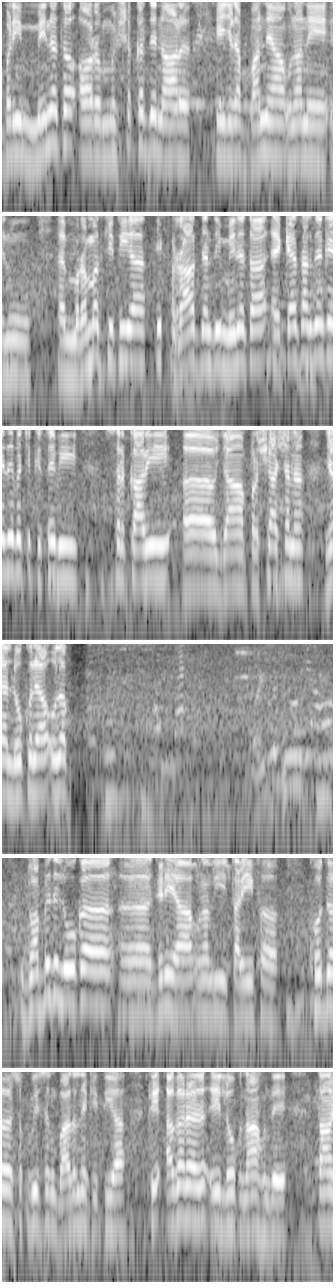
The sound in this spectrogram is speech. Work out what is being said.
ਬੜੀ ਮਿਹਨਤ ਔਰ ਮੁਸ਼ਕਲ ਦੇ ਨਾਲ ਇਹ ਜਿਹੜਾ ਬੰਨ ਆ, ਉਹਨਾਂ ਨੇ ਇਹਨੂੰ ਮੁਰੰਮਤ ਕੀਤੀ ਆ। ਰਾਤ ਦਿਨ ਦੀ ਮਿਹਨਤ ਆ। ਇਹ ਕਹਿ ਸਕਦੇ ਆ ਕਿ ਇਹਦੇ ਵਿੱਚ ਕਿਸੇ ਵੀ ਸਰਕਾਰੀ ਜਾਂ ਪ੍ਰਸ਼ਾਸਨ ਜਿਹੜਾ ਲੋਕਲ ਆ, ਉਹਦਾ ਦੁਆਬੇ ਦੇ ਲੋਕ ਜਿਹੜੇ ਆ, ਉਹਨਾਂ ਦੀ ਤਾਰੀਫ ਖੁਦ ਸੁਖਬੀਰ ਸਿੰਘ ਬਾਦਲ ਨੇ ਕੀਤੀ ਆ ਕਿ ਅਗਰ ਇਹ ਲੋਕ ਨਾ ਹੁੰਦੇ ਤਾਂ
